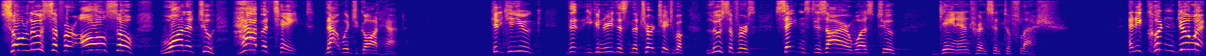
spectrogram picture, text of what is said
So Lucifer also wanted to habitate that which God had. Can, can you, you can read this in the church age book. Lucifer's, Satan's desire was to gain entrance into flesh. And he couldn't do it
